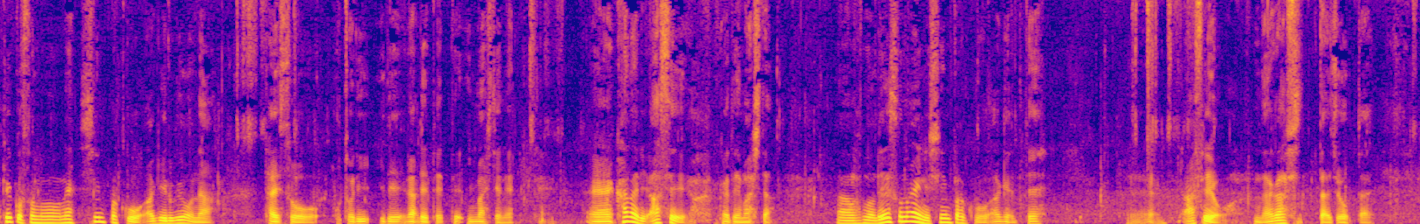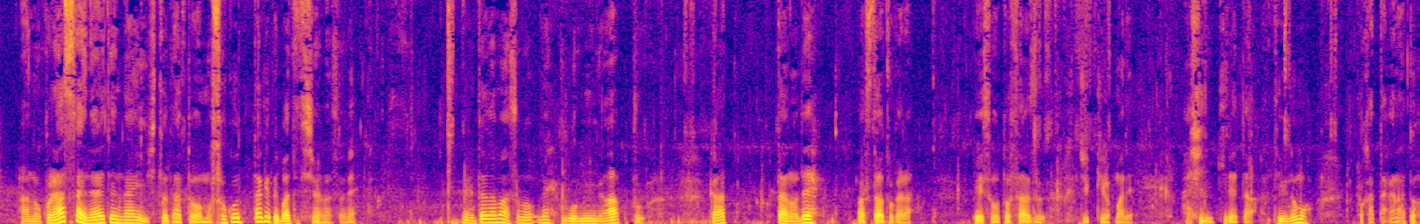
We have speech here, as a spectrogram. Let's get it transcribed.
結構そのね心拍を上げるような体操を取り入れられてていましてね、えー、かなり汗が出ました。あのそのレース前に心拍を上げて、えー、汗を流した状態。あのこれ暑さに慣れてない人だともうそこだけでバテてしまいますよね。ただまあそのねウォーミングアップがあったので、まあ、スタートからペースを落とさず10キロまで走りきれたっていうのも良かったかなと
